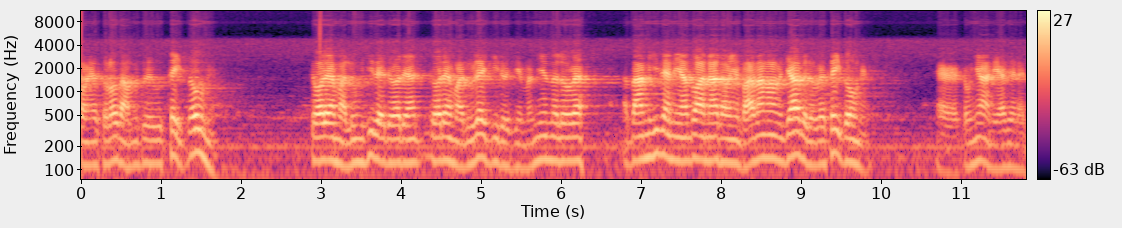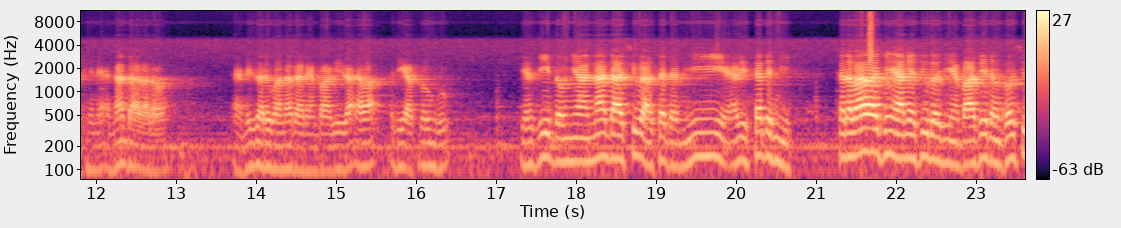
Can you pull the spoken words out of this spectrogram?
ကောင်ရင်ဆိုတော့တာမတွေ့ဘူးစိတ်သုံးနေတောထဲမှာလူမရှိတဲ့တောထဲတောထဲမှာလူလိုက်ကြည့်လို့ချင်းမမြင်သလိုပဲအတန်မြည်တဲ့နေရာသွားနားထောင်ရင်ဘာသာမှမကြားသလိုပဲစိတ်သုံးနေအဲတုံညနေရာပြန်နေထင်တယ်အနတ္တကတော့အဲနေဇာရုပအနတ္တတဲ့ပါဠိကအဲအဒီက၃ခု ယစီတုံညအနတ္တရှုရဆက်တမီအဲဒီဆက်တမီသတ္တဘာဝချင်းရတဲ့ရှုလို့ချင်းဘာဖြစ်တော့သောရှု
